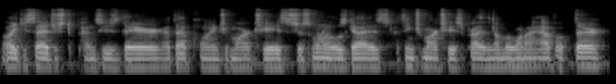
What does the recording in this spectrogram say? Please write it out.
like you said, it just depends who's there at that point. Ja'Marr Chase, just one of those guys. I think Ja'Marr Chase is probably the number one I have up there.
